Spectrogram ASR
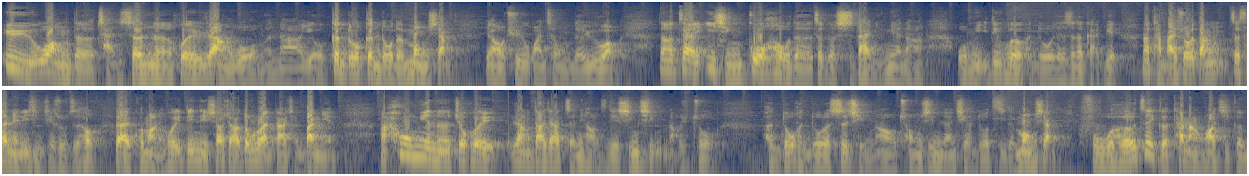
欲望的产生呢，会让我们呢、有更多更多的梦想。要去完成我们的欲望。那在疫情过后的这个时代里面呢、我们一定会有很多人生的改变。那坦白说，当这三年疫情结束之后，在捆绑年会一点点小小的动乱，大概前半年。那后面呢，就会让大家整理好自己的心情，然后去做很多很多的事情，然后重新燃起很多自己的梦想，符合这个贪狼化忌跟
